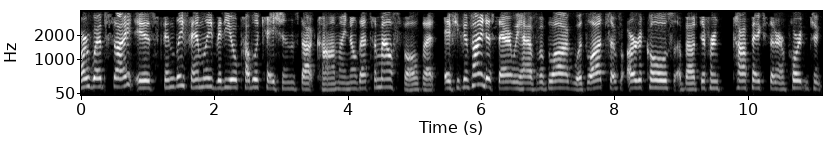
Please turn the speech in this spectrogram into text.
Our website is FindleyFamilyVideoPublications.com. I know that's a mouthful, but if you can find us there, we have a blog with lots of articles about different topics that are important to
